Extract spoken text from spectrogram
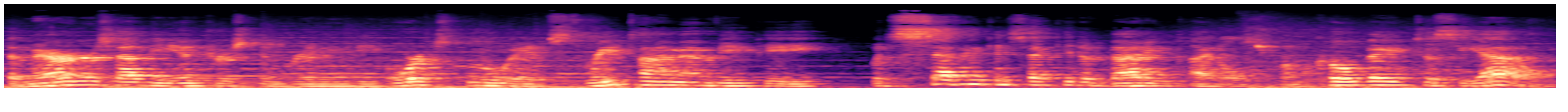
the Mariners had the interest in bringing the Orix Blue Waves three-time MVP with seven consecutive batting titles from Kobe to Seattle,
